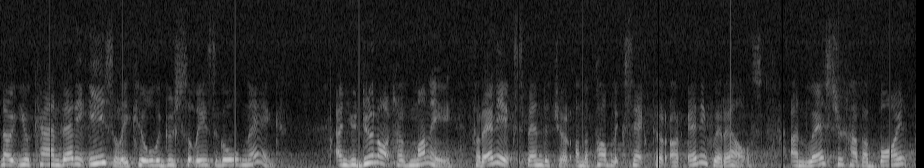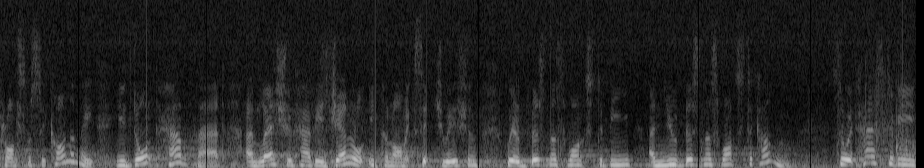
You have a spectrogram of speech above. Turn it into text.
Now, you can very easily kill the goose that lays the golden egg. And you do not have money for any expenditure on the public sector or anywhere else unless you have a buoyant, prosperous economy. You don't have that unless you have a general economic situation where business wants to be and new business wants to come. So it has to be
